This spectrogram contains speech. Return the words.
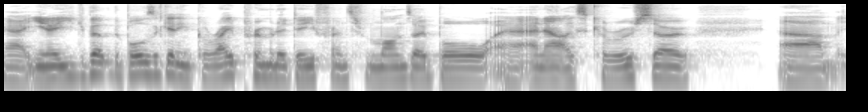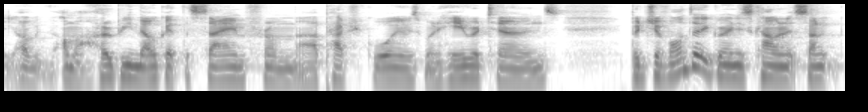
Uh, you know, you, the Bulls are getting great perimeter defense from Lonzo Ball and Alex Caruso. Um, I'm hoping they'll get the same from uh, Patrick Williams when he returns. But Javonte Green is coming at some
